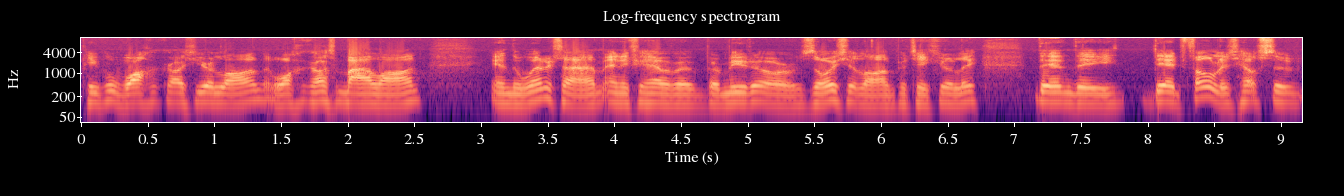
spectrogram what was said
people walk across your lawn, they walk across my lawn in the wintertime. And if you have a Bermuda or zoysia lawn, particularly, then the dead foliage helps to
